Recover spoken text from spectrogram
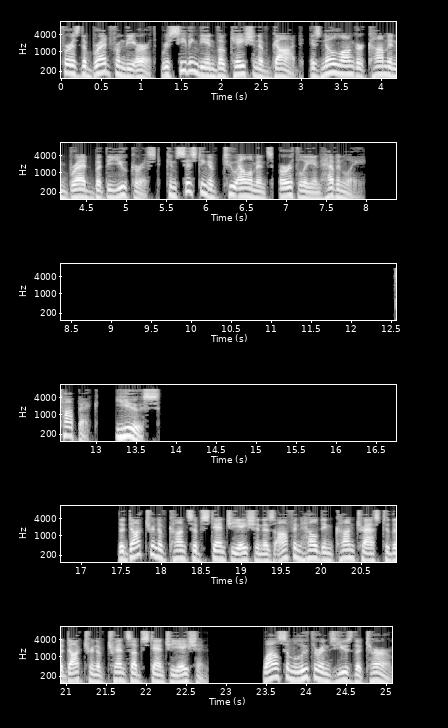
For as the bread from the earth, receiving the invocation of God, is no longer common bread but the Eucharist, consisting of two elements, earthly and heavenly. Use The doctrine of consubstantiation is often held in contrast to the doctrine of transubstantiation. While some Lutherans use the term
